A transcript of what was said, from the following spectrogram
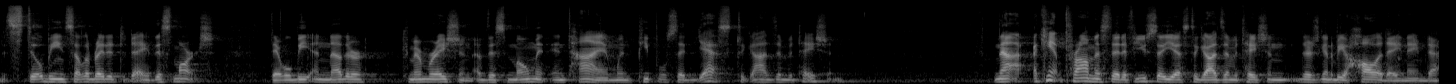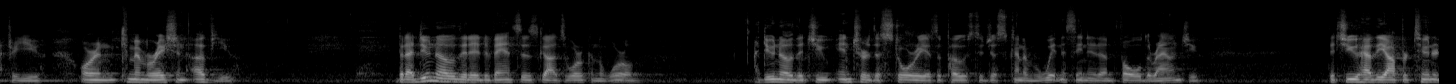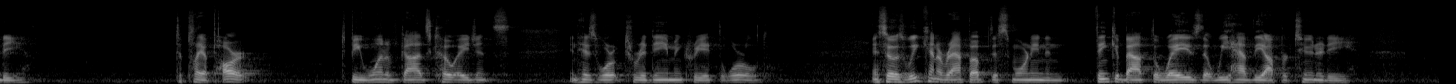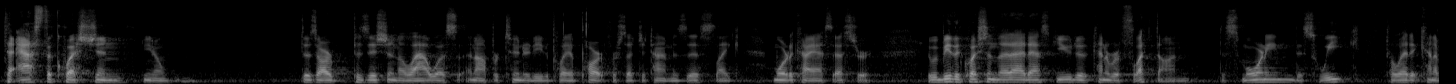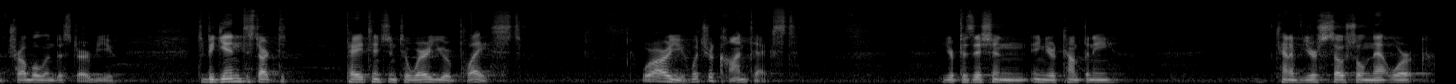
It's still being celebrated today, this March. There will be another commemoration of this moment in time when people said yes to God's invitation. Now, I can't promise that if you say yes to God's invitation, there's going to be a holiday named after you or in commemoration of you. But I do know that it advances God's work in the world. I do know that you enter the story as opposed to just kind of witnessing it unfold around you. That you have the opportunity to play a part, to be one of God's co agents in his work to redeem and create the world. And so, as we kind of wrap up this morning and think about the ways that we have the opportunity to ask the question, you know, does our position allow us an opportunity to play a part for such a time as this? Like, Mordecai asked Esther. It would be the question that I'd ask you to kind of reflect on this morning, this week, to let it kind of trouble and disturb you. To begin to start to pay attention to where you are placed. Where are you? What's your context? Your position in your company, kind of your social network,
